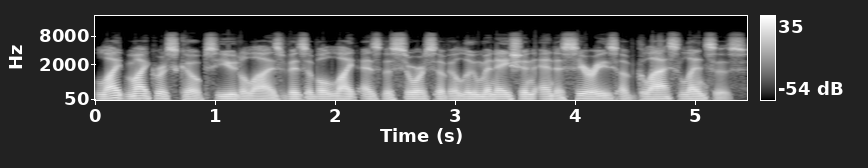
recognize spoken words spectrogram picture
Light microscopes utilize visible light as the source of illumination and a series of glass lenses.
